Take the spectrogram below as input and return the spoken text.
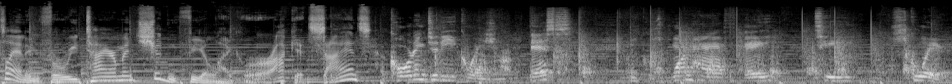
Planning for retirement shouldn't feel like rocket science. According to the equation, S equals 1 half A T squared.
